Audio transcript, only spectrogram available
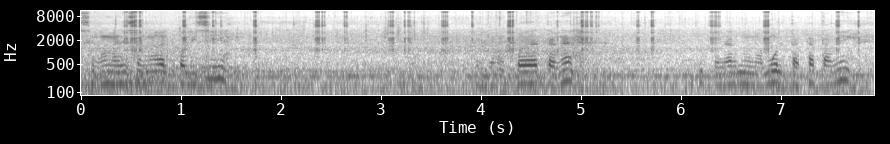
si no me dice nada el policía. Porque me puede detener y ponerme una multa acá también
